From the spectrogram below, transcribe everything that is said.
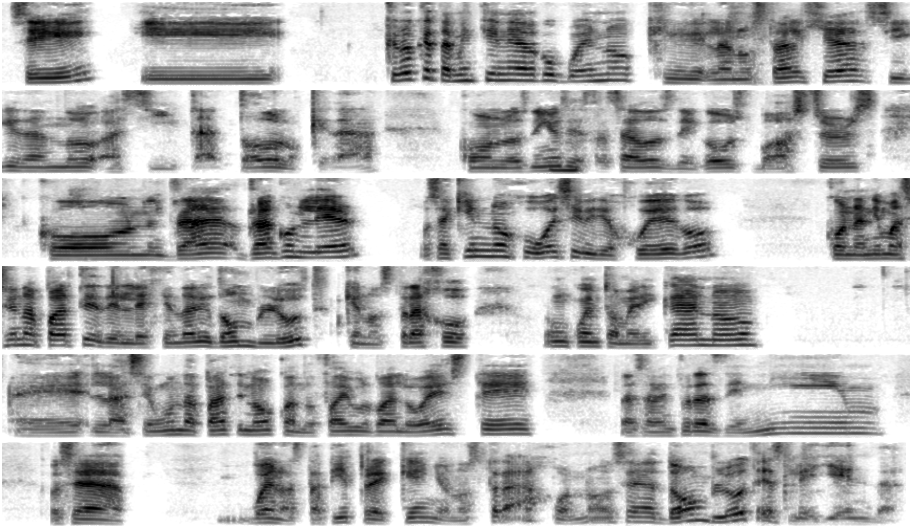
Sí, y creo que también tiene algo bueno que la nostalgia sigue dando así todo lo que da con los niños disfrazados de Ghostbusters, con Dragon Lair. O sea, ¿quién no jugó ese videojuego? Con animación aparte del legendario Don Bluth, que nos trajo un cuento americano, eh, la segunda parte, ¿no? Cuando Fireball va al oeste, las aventuras de Nim, o sea, bueno, hasta pie pequeño nos trajo, ¿no? O sea, Don Blood es leyenda.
